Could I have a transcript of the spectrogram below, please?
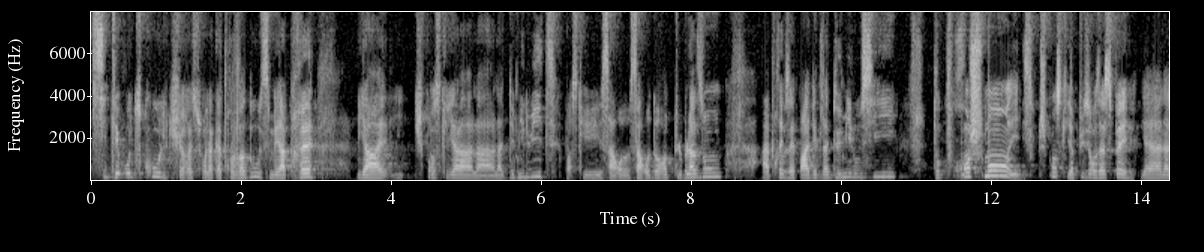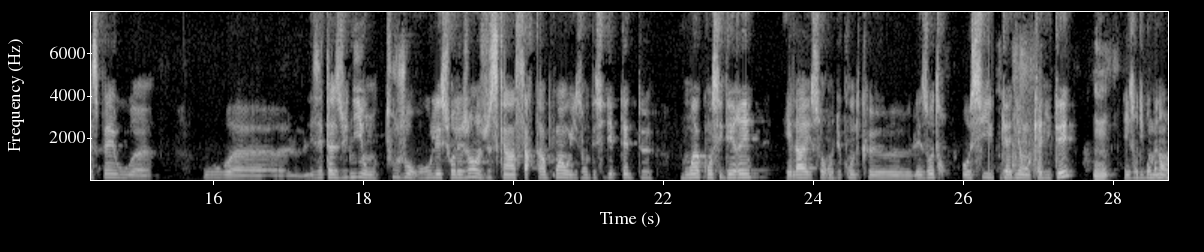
Si t'es old school, tu restes sur la 92, mais après, il y a, je pense qu'il y a la, la 2008, parce que ça, re- ça redore un peu le blason. Après, vous avez parlé de la 2000 aussi. Donc, franchement, je pense qu'il y a plusieurs aspects. Il y a l'aspect où, euh, où euh, les États-Unis ont toujours roulé sur les gens jusqu'à un certain point où ils ont décidé peut-être de moins considérer. Et là, ils se sont rendus compte que les autres aussi gagnaient en qualité. Mm. Et ils ont dit, bon, maintenant, on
